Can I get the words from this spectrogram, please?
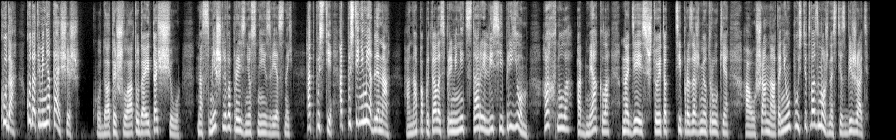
«Куда? Куда ты меня тащишь?» «Куда ты шла, туда и тащу», — насмешливо произнес неизвестный. «Отпусти! Отпусти немедленно!» Она попыталась применить старый лисий прием, ахнула, обмякла, надеясь, что этот тип разожмет руки, а уж она-то не упустит возможности сбежать.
